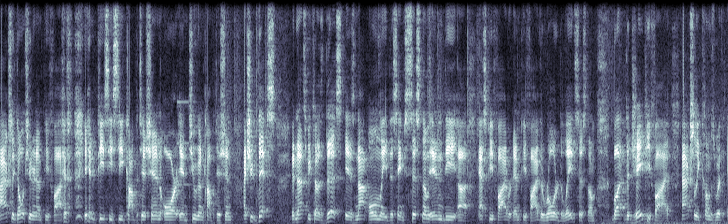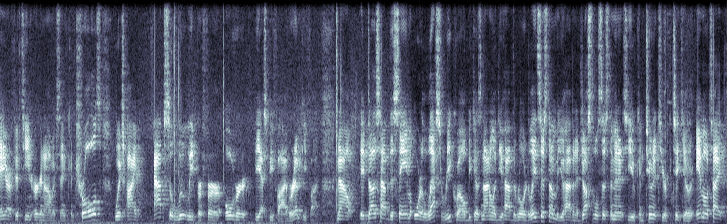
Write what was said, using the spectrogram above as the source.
I actually don't shoot an MP5 in PCC competition or in two-gun competition. I shoot this and that's because this is not only the same system in the uh, SP5 or MP5, the roller delayed system, but the JP5 actually comes with AR-15 ergonomics and controls, which I absolutely prefer over the SP5 or MP5. Now, it does have the same or less recoil because not only do you have the roller delayed system, but you have an adjustable system in it so you can tune it to your particular ammo type,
